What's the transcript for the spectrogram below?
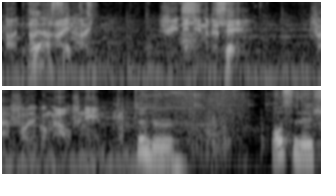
An alle Perfekt. Rebell. Verfolgung aufnehmen. Nö, nö. Brauchst nicht.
